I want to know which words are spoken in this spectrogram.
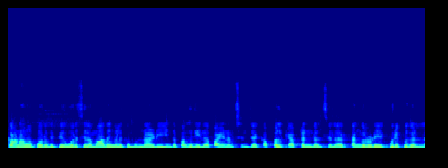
காணாமல் காணாம போறதுக்கு ஒரு சில மாதங்களுக்கு முன்னாடி இந்த பகுதியில பயணம் செஞ்ச கப்பல் கேப்டன்கள் சிலர் தங்களுடைய குறிப்புகள்ல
